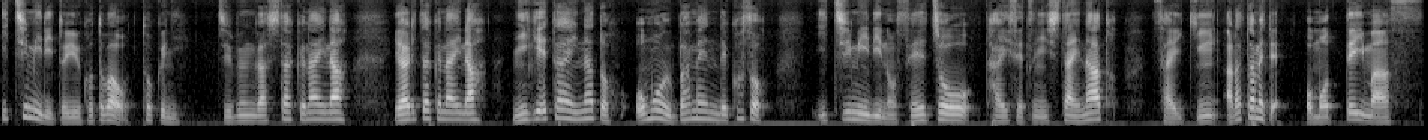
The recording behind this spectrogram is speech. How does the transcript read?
1ミリという言葉を特に自分がしたくないな、やりたくないな、逃げたいなと思う場面でこそ、1ミリの成長を大切にしたいなと最近改めて思っています。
